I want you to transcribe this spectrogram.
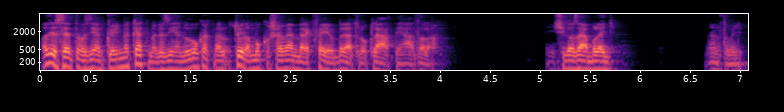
Azért szeretem az ilyen könyveket, meg az ilyen dolgokat, mert tőlem okosabb emberek fejébe bele tudok látni általa. És igazából egy, nem tudom, hogy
